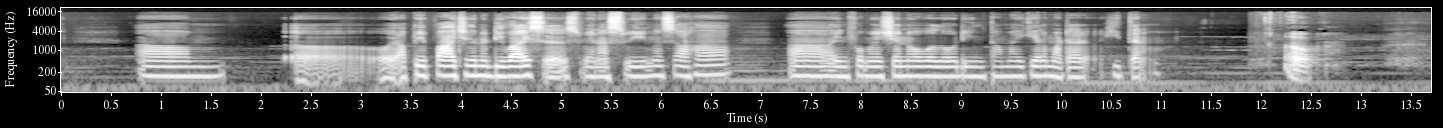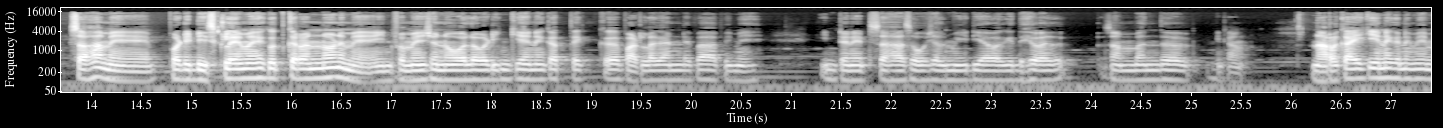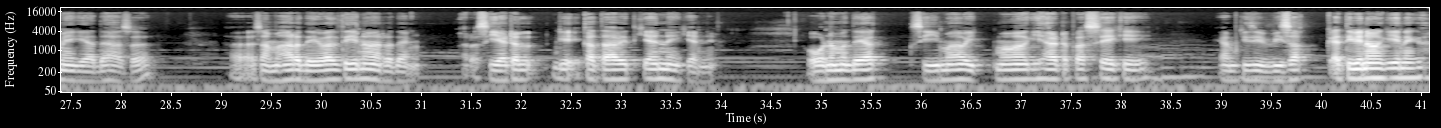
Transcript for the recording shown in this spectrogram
අපි පාචිකන ඩිවයිසස් වෙනස්වීම සහ ඉන්ෆෝමේෂන් ඕවලෝඩිං තමයි කියල මට හිතනවා. ඔව සහ මේ පොඩි ඩිස්කලේමයකුත් කරන්න ඕන. මේ ඉන්ෆර්මේෂන් ඕවලෝඩින් කියන එකත් එක්ක පටලගණ්ඩ එපා. අපි මේ ඉන්ටනෙට් සහ සෝෂල් මීඩිය වගේ දේවල් සම්බන්ධ නිකං නරකයි කියන කන මේ මේගේ අදහස. සමහර දේවල් තියෙන අර දැන් සියටල්ගේ කතාවත් කියන්නේ කියන්නේ ඕනම දෙයක් සීමාව ඉක්මවා ගිහාට පස්සේ එක යම් කිසි විසක් ඇති වෙනවා කියන එක.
